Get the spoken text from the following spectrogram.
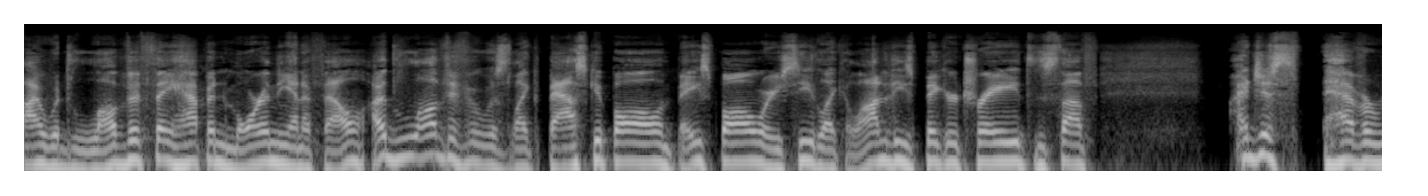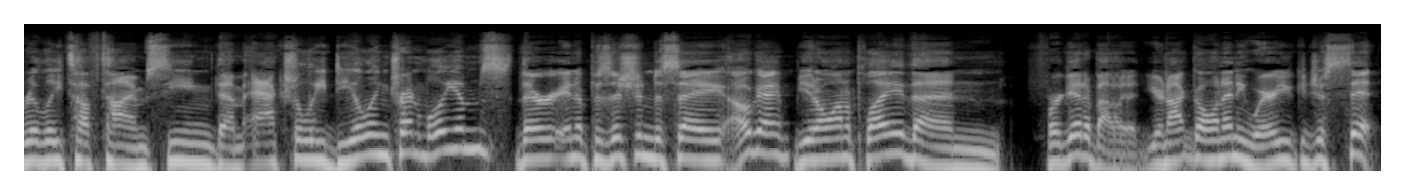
I would love if they happened more in the NFL. I'd love if it was like basketball and baseball where you see like a lot of these bigger trades and stuff. I just have a really tough time seeing them actually dealing Trent Williams. They're in a position to say, okay, you don't want to play, then forget about it. You're not going anywhere. You could just sit.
